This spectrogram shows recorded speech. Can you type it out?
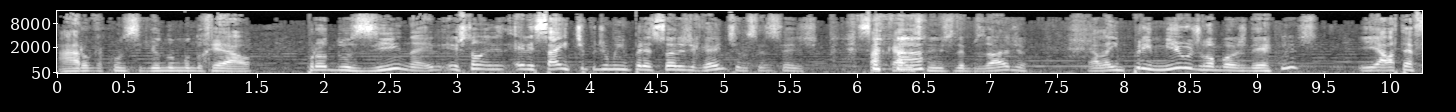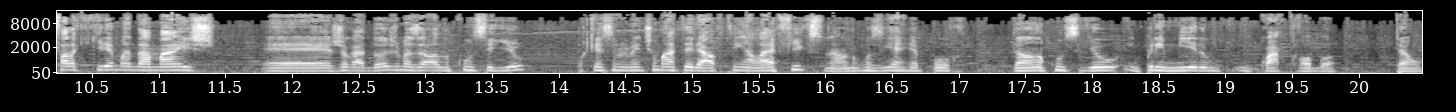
a Haruka conseguiu no mundo real produzir, né? Eles, eles, saem tipo de uma impressora gigante, não sei se vocês sacaram isso no início do episódio. Ela imprimiu os robôs deles e ela até fala que queria mandar mais é, jogadores, mas ela não conseguiu porque simplesmente o material que tinha lá é fixo, né? ela não conseguia repor. Então ela não conseguiu imprimir um, um robô. Então,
